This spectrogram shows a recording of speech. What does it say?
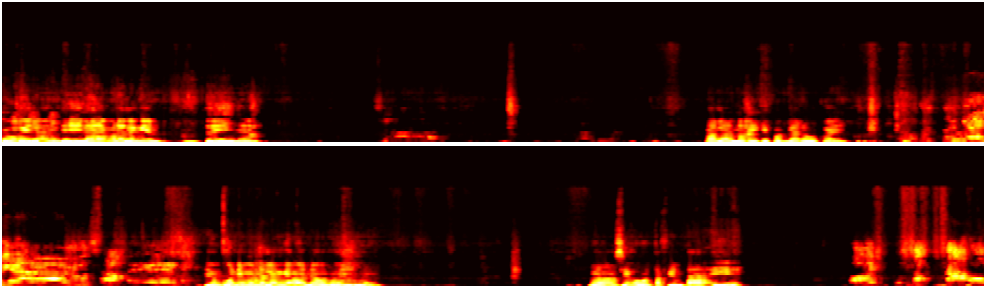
Okay lang, di ilahin mo na lang yung tray niya. Kala nakikipaglaro ka eh. Yung kunin mo na lang yung ano, ayun eh. Baka kasing utak yung tae eh. Hoy, utak tao.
